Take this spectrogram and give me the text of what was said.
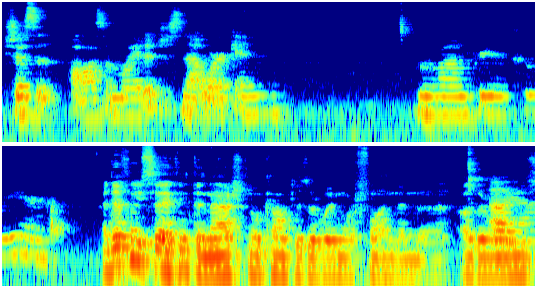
It's just an awesome way to just network and move on for your career. I definitely say I think the national conferences are way more fun than the other Oh, ones.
